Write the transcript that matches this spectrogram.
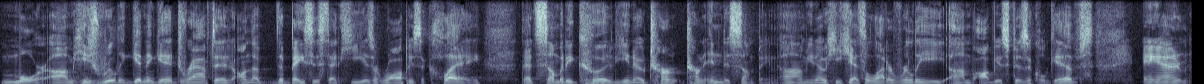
more. Um, he's really going to get drafted on the, the basis that he is a raw piece of clay that somebody could, you know, turn turn into something. Um, you know, he has a lot of really um, obvious physical gifts, and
